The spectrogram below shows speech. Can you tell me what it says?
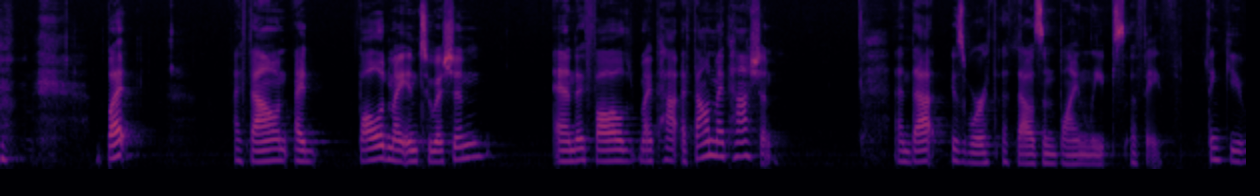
but I found I followed my intuition and I followed my pa- I found my passion. And that is worth a thousand blind leaps of faith. Thank you.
